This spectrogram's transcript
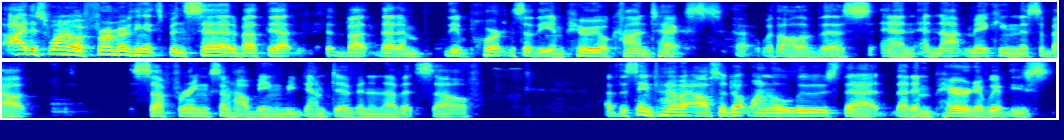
I just want to affirm everything that's been said about that, about that, im- the importance of the imperial context uh, with all of this and, and not making this about suffering somehow being redemptive in and of itself. At the same time, I also don't want to lose that, that imperative. We have these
